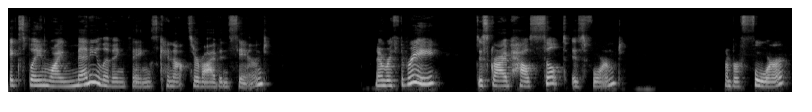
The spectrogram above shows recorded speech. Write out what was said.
explain why many living things cannot survive in sand. Number three, describe how silt is formed. Number four,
